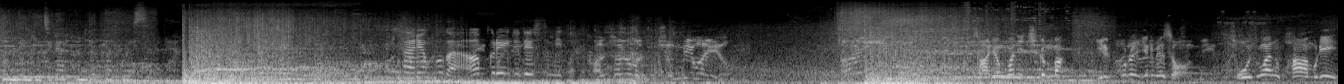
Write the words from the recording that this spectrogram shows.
동맹 기지가 공격받고 있습니다. 사령부가 업그레이드 됐습니다. 건설로만 준비 완료. 아이씨고. 사령관이 지금 막 일꾼을 잃으면서 소중한 화물이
